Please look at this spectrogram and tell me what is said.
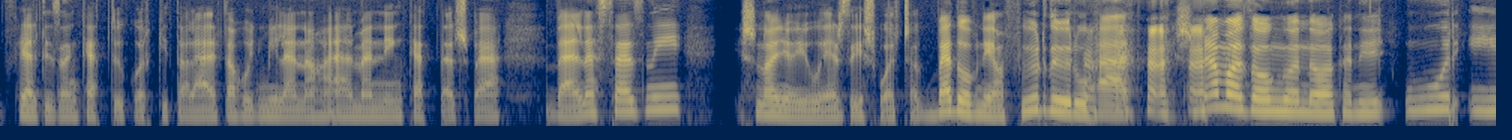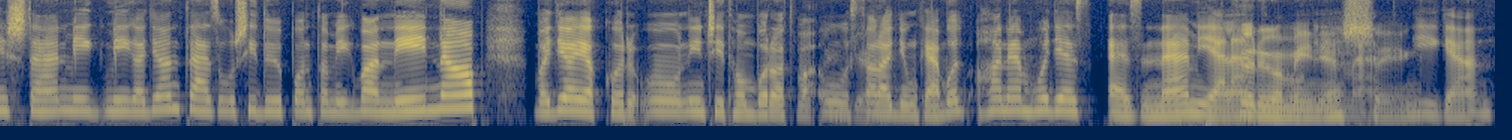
fél tizenkettőkor kitalálta, hogy mi lenne, ha elmennénk kettesbe wellnessezni, és nagyon jó érzés volt csak bedobni a fürdőruhát, és nem azon gondolkodni, hogy úristen, még, még a gyantázós időpont, még van négy nap, vagy jaj, akkor ó, nincs itthon borotva, ó, Igen. szaladjunk el, hanem hogy ez, ez nem jelent Körülményesség. Problémát. Igen.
